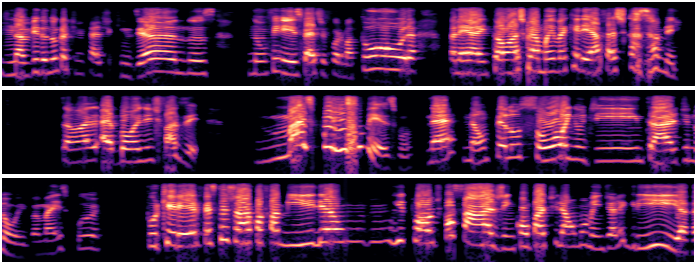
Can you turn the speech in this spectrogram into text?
na vida, nunca tive festa de 15 anos, não fiz festa de formatura. Falei, ah, então acho que a mãe vai querer a festa de casamento. Então é, é bom a gente fazer mas por isso mesmo, né? Não pelo sonho de entrar de noiva, mas por, por querer festejar com a família um, um ritual de passagem, compartilhar um momento de alegria,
